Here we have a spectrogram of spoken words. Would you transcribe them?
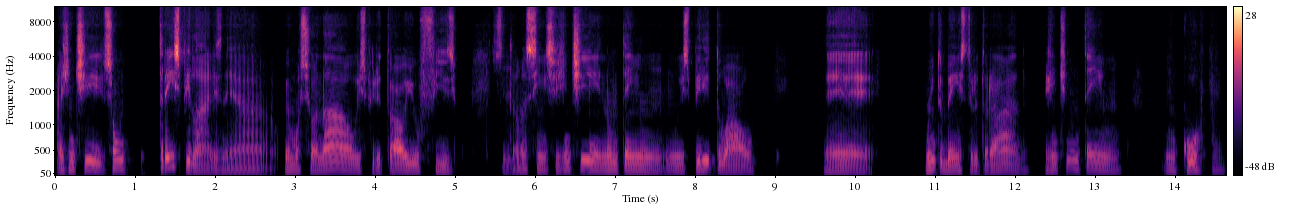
a gente são três pilares, né? o emocional, o espiritual e o físico. Sim. Então, assim, se a gente não tem um, um espiritual é, muito bem estruturado, A gente não tem um, um corpo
